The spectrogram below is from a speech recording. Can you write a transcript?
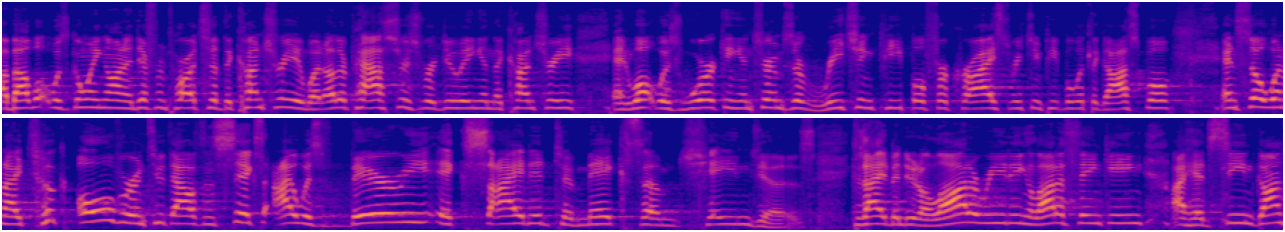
about what was going on in different parts of the country and what other pastors were doing in the country and what was working in terms of reaching people for Christ, reaching people with the gospel. And so when I took over in 2006, I was very excited to make some changes because I had been doing a lot of reading, a lot of thinking. I had seen, gone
